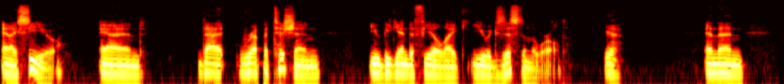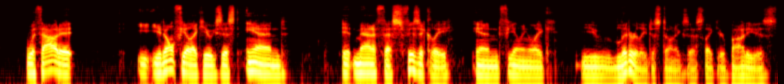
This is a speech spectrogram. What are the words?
and I see you, and that repetition, you begin to feel like you exist in the world yeah. and then without it you don't feel like you exist and it manifests physically in feeling like you literally just don't exist like your body is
